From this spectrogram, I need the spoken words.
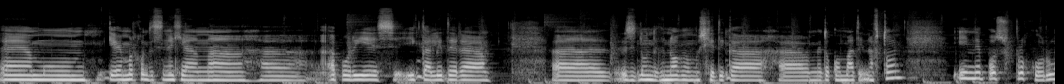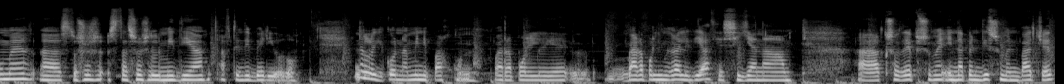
ε, μου, και μου έρχονται συνέχεια να, απορίες ή καλύτερα ζητούν τη γνώμη μου σχετικά με το κομμάτι αυτό είναι πώς προχωρούμε στο, στα social media αυτή την περίοδο. Είναι λογικό να μην υπάρχουν πάρα πολύ, πάρα πολύ μεγάλη διάθεση για να ξοδέψουμε ή να επενδύσουμε budget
